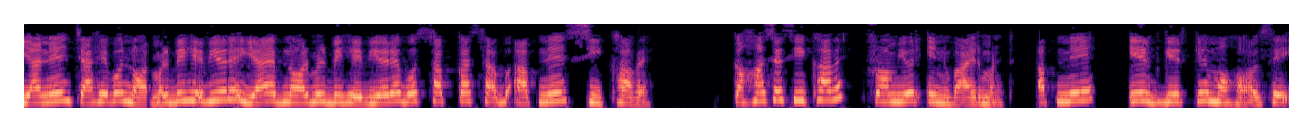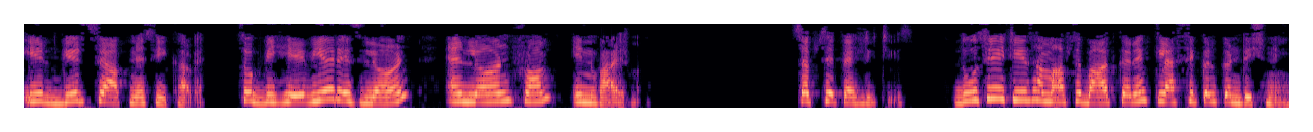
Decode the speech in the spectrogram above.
یعنی چاہے وہ نارمل بہیویئر ہے یا ایب نارمل بہیویئر ہے وہ سب کا سب آپ نے سیکھا ہوا کہاں سے سیکھا ہوا فروم یور انوائرمنٹ اپنے ارد گرد کے ماحول سے ارد گرد سے آپ نے سیکھا ہوا behaviour is learn and learn from environment سب سے پہلی چیز دوسری چیز ہم آپ سے بات کریں classical conditioning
